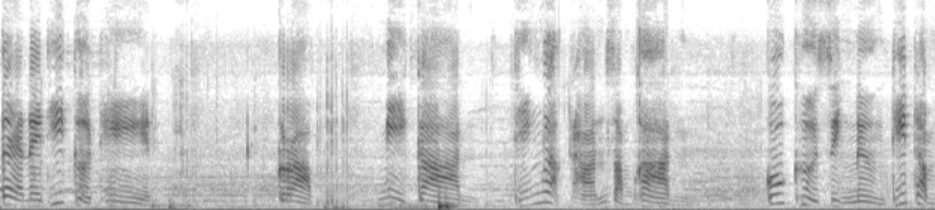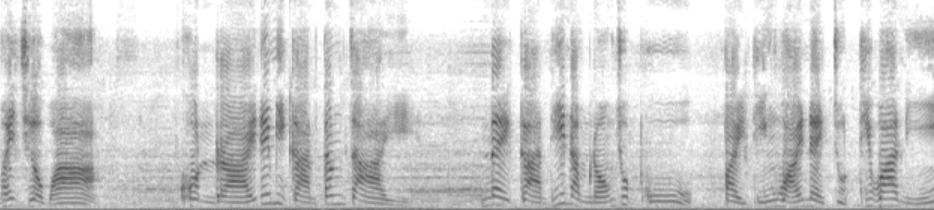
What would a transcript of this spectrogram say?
แต่ในที่เกิดเหตุ กลับมีการทิ้งหลักฐานสำคัญ ก็คือสิ่งหนึ่งที่ทำให้เชื่อว่า คนร้ายได้มีการตั้งใจ ในการที่นำน้องชมพู่ไปทิ้งไว้ในจุดที่ว่านี้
